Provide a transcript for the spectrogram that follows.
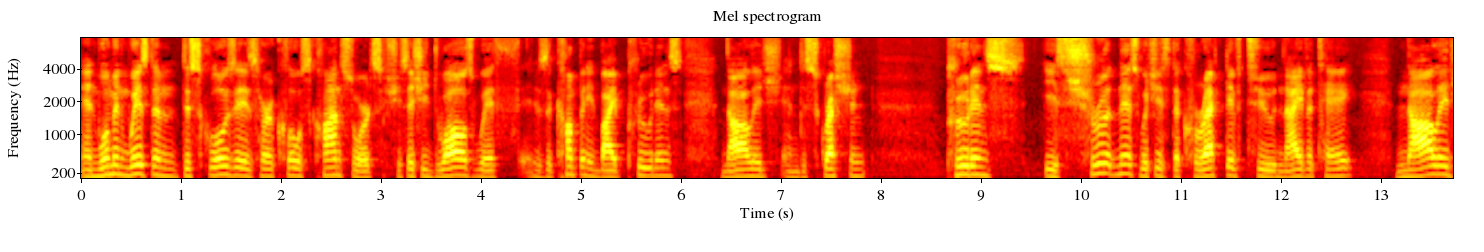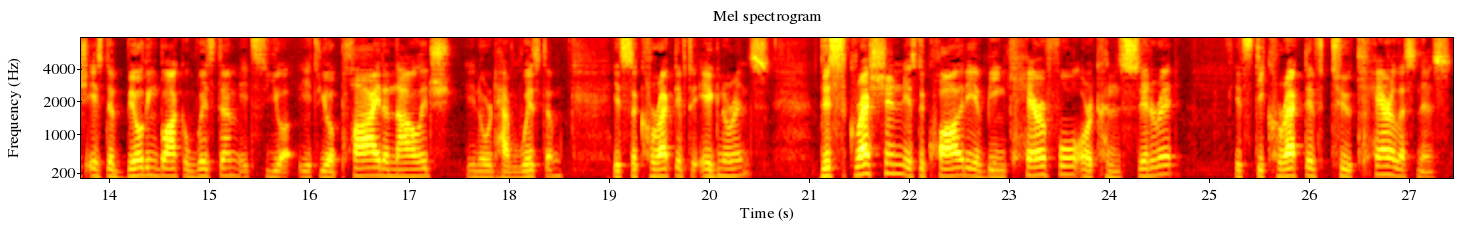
And woman wisdom discloses her close consorts. She says she dwells with, is accompanied by prudence, knowledge, and discretion. Prudence is shrewdness, which is the corrective to naivete. Knowledge is the building block of wisdom. It's you, it, you apply the knowledge in order to have wisdom. It's the corrective to ignorance. Discretion is the quality of being careful or considerate. It's the corrective to carelessness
